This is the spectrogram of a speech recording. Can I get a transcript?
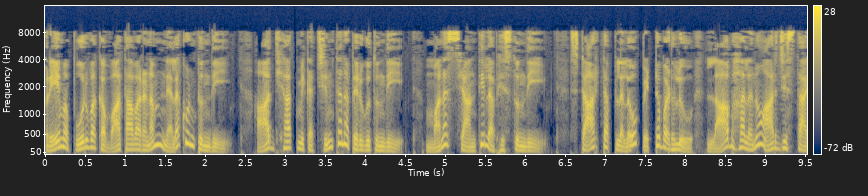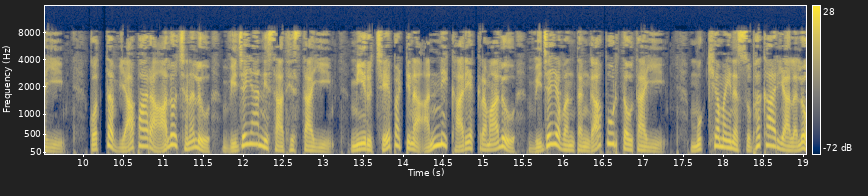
ప్రేమపూర్వక వాతావరణం నెలకొంటుంది. ఆధ్యాత్మిక చింతన పెరుగుతుంది. మనశ్శాంతి లభిస్తుంది. స్టార్టప్లలో పెట్టుబడులు లాభాలను ఆర్జిస్తాయి. కొత్త వ్యాపార ఆలోచనలు విజయాన్ని సాధిస్తాయి. మీరు చేపట్టిన అన్ని కార్యక్రమాలు విజయవంతంగా పూర్తవుతాయి. ముఖ్యమైన శుభకార్యాలలో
